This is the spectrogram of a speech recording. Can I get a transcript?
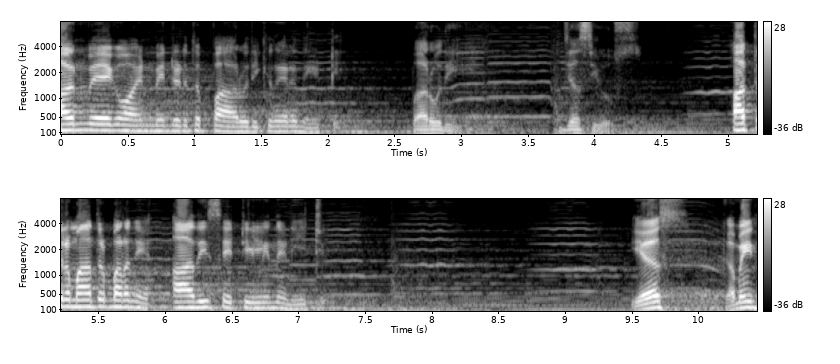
അവൻ വേഗം ഓയിൻമെന്റ് എടുത്ത് പാർവതിക്ക് നേരെ നീട്ടി. പാർവതി ജസ്റ്റ് യൂസ് അത്രമാത്രം പറഞ്ഞ് ആദി സെറ്റിൽ നിന്ന് എണീറ്റു. യെസ് കമീൻ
